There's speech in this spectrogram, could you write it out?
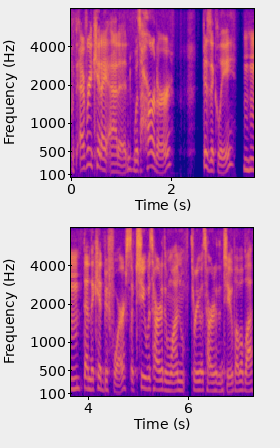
with every kid I added was harder physically mm-hmm. than the kid before. So two was harder than one, three was harder than two, blah blah blah.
